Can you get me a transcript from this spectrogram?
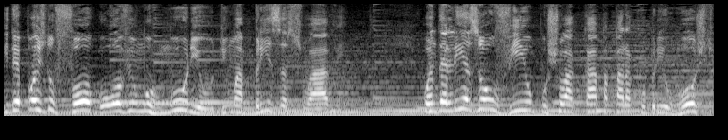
E depois do fogo houve um murmúrio de uma brisa suave. Quando Elias ouviu, puxou a capa para cobrir o rosto,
